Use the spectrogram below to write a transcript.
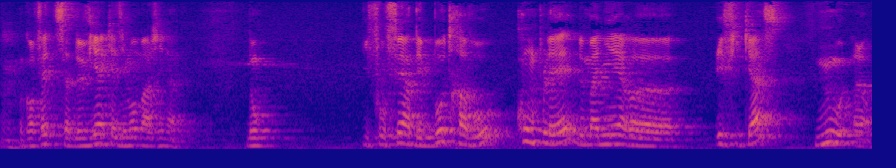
Mmh. Donc en fait, ça devient quasiment marginal. Donc il faut faire des beaux travaux complets de manière euh, efficace. Nous, alors.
